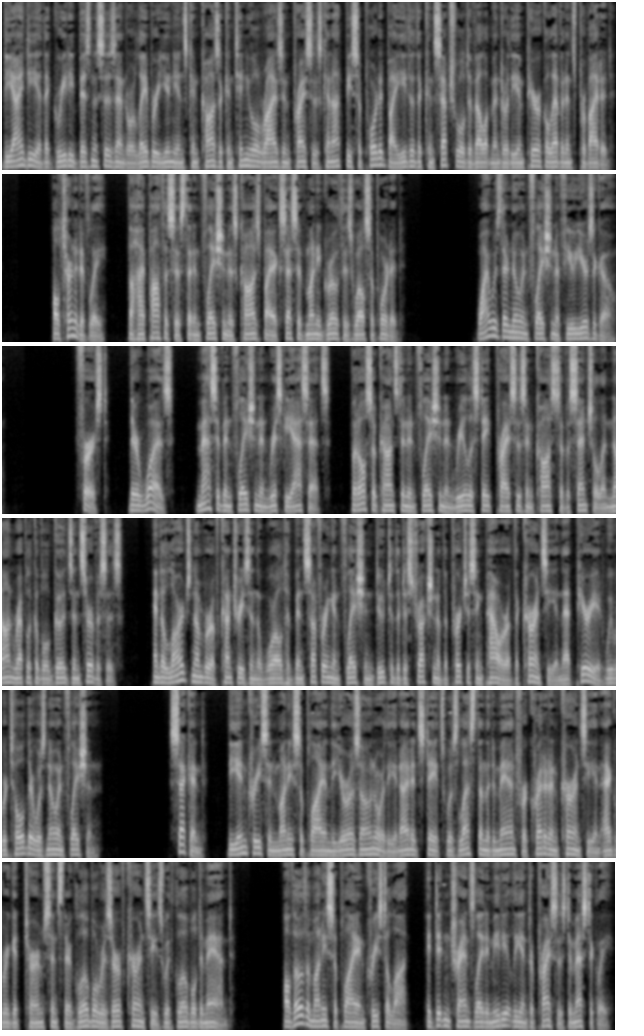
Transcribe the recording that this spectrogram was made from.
The idea that greedy businesses and or labor unions can cause a continual rise in prices cannot be supported by either the conceptual development or the empirical evidence provided. Alternatively, the hypothesis that inflation is caused by excessive money growth is well supported. Why was there no inflation a few years ago? First, there was massive inflation in risky assets, but also constant inflation in real estate prices and costs of essential and non-replicable goods and services. And a large number of countries in the world have been suffering inflation due to the destruction of the purchasing power of the currency in that period we were told there was no inflation. Second, the increase in money supply in the Eurozone or the United States was less than the demand for credit and currency in aggregate terms since they're global reserve currencies with global demand. Although the money supply increased a lot, it didn't translate immediately into prices domestically.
